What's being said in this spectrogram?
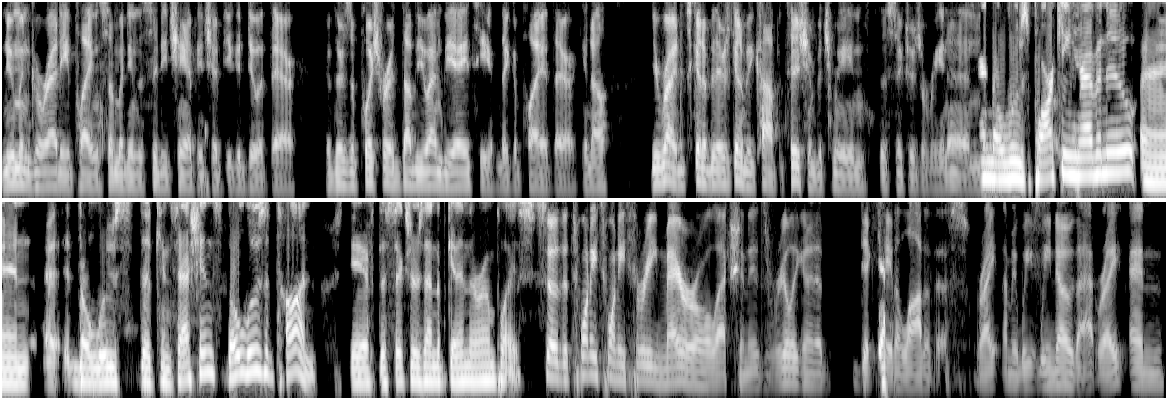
Neumann Goretti playing somebody in the city championship, you could do it there. If there's a push for a WNBA team, they could play it there. You know, you're right. It's gonna be there's gonna be competition between the Sixers arena and and they'll lose parking revenue and uh, they'll lose the concessions. They'll lose a ton if the Sixers end up getting their own place. So the 2023 mayoral election is really going to dictate a lot of this, right? I mean, we we know that, right? And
